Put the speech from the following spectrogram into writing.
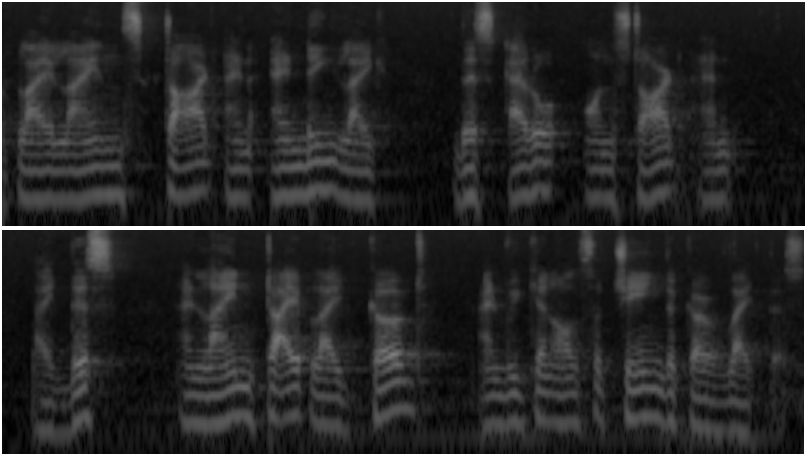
apply line start and ending like this arrow on start and like this and line type like curved and we can also change the curve like this.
